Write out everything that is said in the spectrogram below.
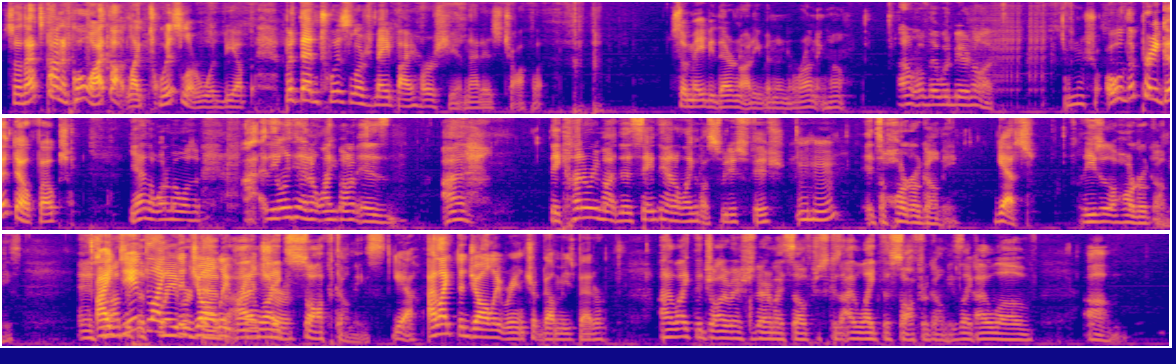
So that's kind of cool. I thought like Twizzler would be up, but then Twizzler's made by Hershey, and that is chocolate. So maybe they're not even in the running, huh? I don't know if they would be or not. I'm not sure. Oh, they're pretty good though, folks. Yeah, the watermelon was. I, the only thing I don't like about them is, I. They kind of remind the same thing I don't like about Swedish Fish. Mm-hmm. It's a harder gummy. Yes. These are the harder gummies. And I did like the Jolly bad, but I like soft gummies. Yeah, I like the Jolly Rancher gummies better. I like the Jolly Ranchers better myself just because I like the softer gummies. Like I love um,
